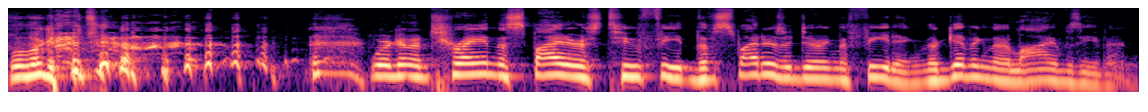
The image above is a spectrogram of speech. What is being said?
What we're gonna do, we're gonna train the spiders to feed. The spiders are doing the feeding. They're giving their lives even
